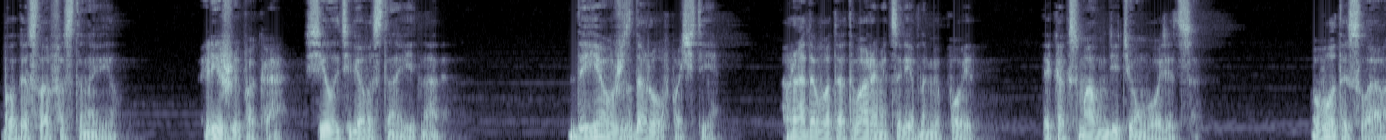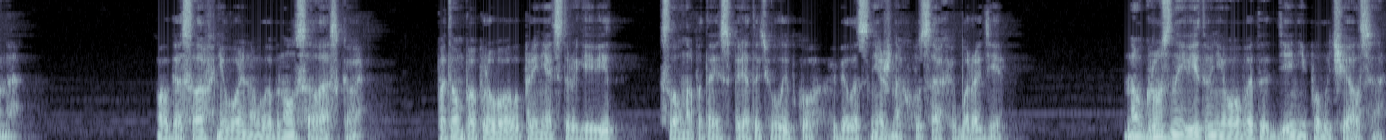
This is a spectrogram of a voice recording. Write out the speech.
Благослав остановил. «Лежи пока, Силы тебе восстановить надо. Да я уж здоров почти. Рада вот отварами целебными поет, да как с малым детем возится. Вот и славно. Волгослав невольно улыбнулся ласково, потом попробовал принять строгий вид, словно пытаясь спрятать улыбку в белоснежных усах и бороде. Но грозный вид у него в этот день не получался,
